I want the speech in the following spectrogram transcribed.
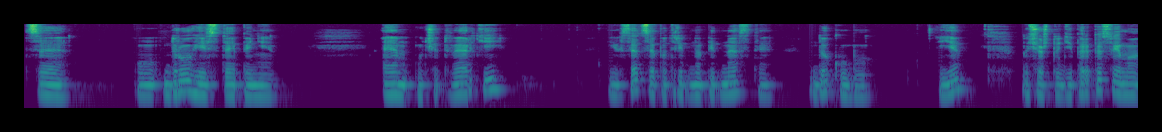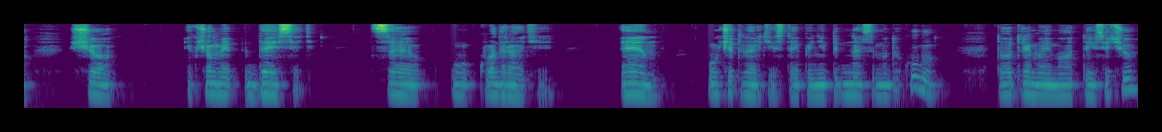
Це у другій степені m у четвертій. І все це потрібно піднести до кубу. Є? Ну що ж, тоді переписуємо, що якщо ми 10 це у квадраті m у четвертій степені піднесемо до кубу, то отримаємо 1000.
